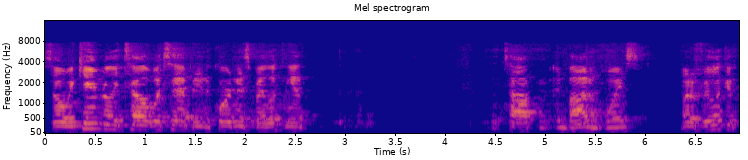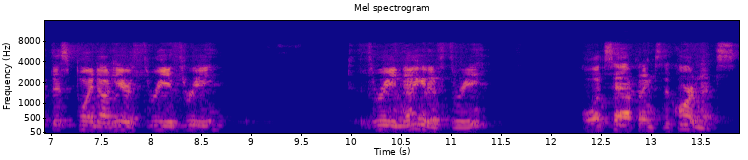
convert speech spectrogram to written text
So we can't really tell what's happening in the coordinates by looking at the top and bottom points. But if we look at this point out here, 3, 3, 3, negative 3, well, what's happening to the coordinates?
